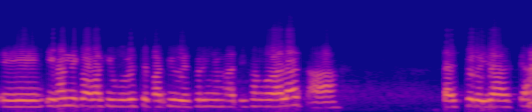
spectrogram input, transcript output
E, igandeko abakigu beste partidu desberdinen bat izango dela, eta espero irabaztea.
